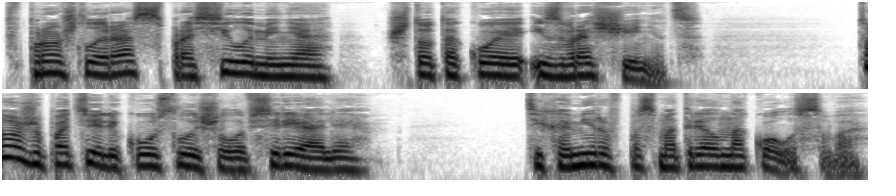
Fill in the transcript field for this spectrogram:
В прошлый раз спросила меня, что такое извращенец. Тоже по телеку услышала в сериале. Тихомиров посмотрел на Колосова.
